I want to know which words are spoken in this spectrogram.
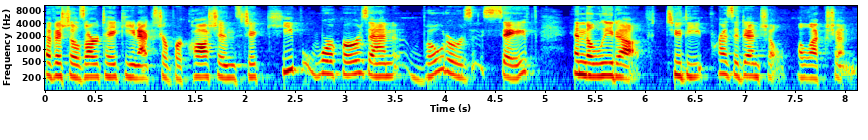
Officials are taking extra precautions to keep workers and voters safe in the lead up to the presidential election.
